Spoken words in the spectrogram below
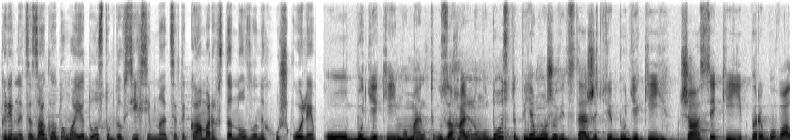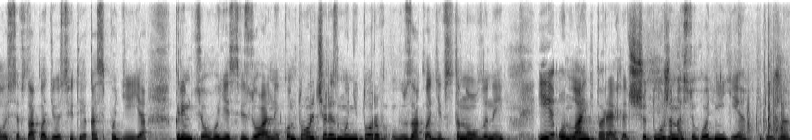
Керівниця закладу має доступ до всіх 17 камер, встановлених у школі. У будь-який момент у загальному доступі я можу відстежити будь-який час, який перебувалося в закладі освіти, якась подія. Крім цього, є візуальний контроль через монітор у закладі встановлений і онлайн-перегляд, що дуже на сьогодні є дуже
